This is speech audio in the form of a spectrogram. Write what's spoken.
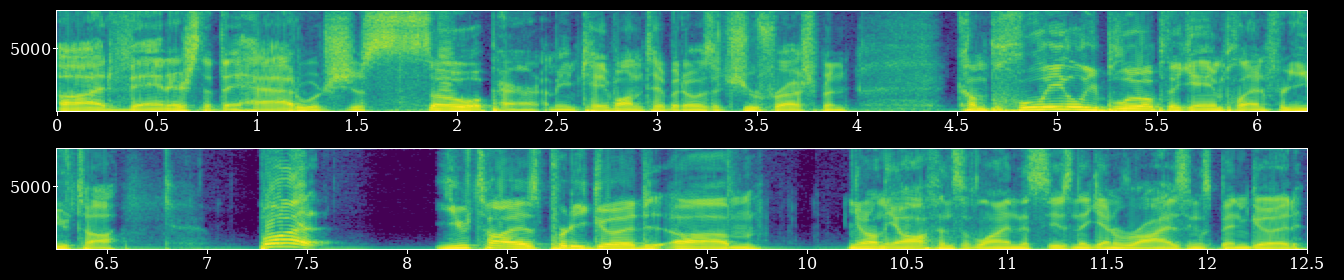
uh, advantage that they had which was just so apparent. I mean, Kayvon Thibodeaux as a true freshman completely blew up the game plan for Utah. But Utah is pretty good, um, you know, on the offensive line this season. Again, Rising's been good.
